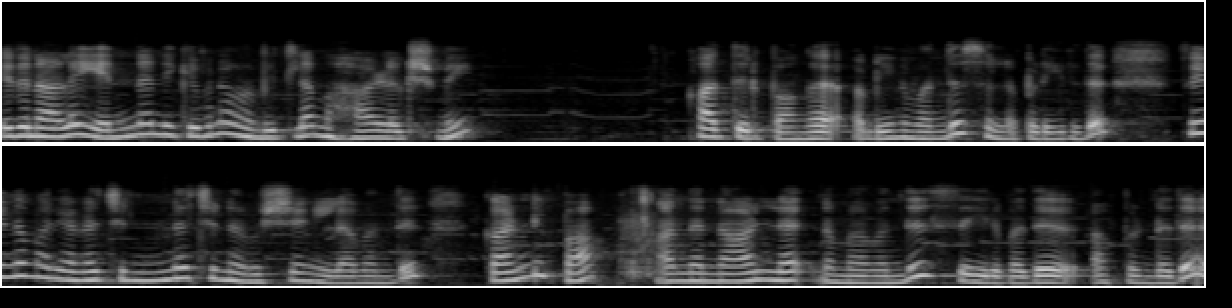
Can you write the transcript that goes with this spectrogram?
இதனால் என்னன்னைக்குமே நம்ம வீட்டில் மகாலட்சுமி காத்திருப்பாங்க அப்படின்னு வந்து சொல்லப்படுகிறது. ஸோ இந்த மாதிரியான சின்ன சின்ன விஷயங்களை வந்து கண்டிப்பாக அந்த நாளில் நம்ம வந்து செய்வது அப்படின்றது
